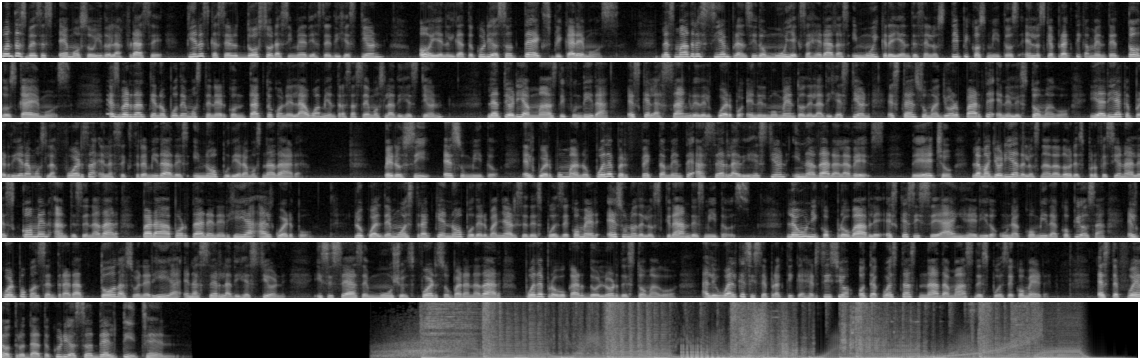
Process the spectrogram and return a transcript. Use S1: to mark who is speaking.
S1: ¿Cuántas veces hemos oído la frase tienes que hacer dos horas y medias de digestión? Hoy en el Gato Curioso te explicaremos. Las madres siempre han sido muy exageradas y muy creyentes en los típicos mitos en los que prácticamente todos caemos. ¿Es verdad que no podemos tener contacto con el agua mientras hacemos la digestión? La teoría más difundida es que la sangre del cuerpo en el momento de la digestión está en su mayor parte en el estómago y haría que perdiéramos la fuerza en las extremidades y no pudiéramos nadar. Pero sí, es un mito. El cuerpo humano puede perfectamente hacer la digestión y nadar a la vez. De hecho, la mayoría de los nadadores profesionales comen antes de nadar para aportar energía al cuerpo lo cual demuestra que no poder bañarse después de comer es uno de los grandes mitos. Lo único probable es que si se ha ingerido una comida copiosa, el cuerpo concentrará toda su energía en hacer la digestión, y si se hace mucho esfuerzo para nadar, puede provocar dolor de estómago, al igual que si se practica ejercicio o te acuestas nada más después de comer. Este fue otro dato curioso del T10.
